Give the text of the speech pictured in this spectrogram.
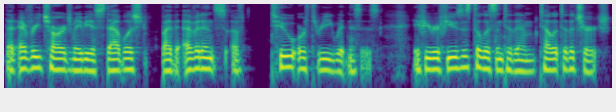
that every charge may be established by the evidence of two or three witnesses. If he refuses to listen to them, tell it to the church.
